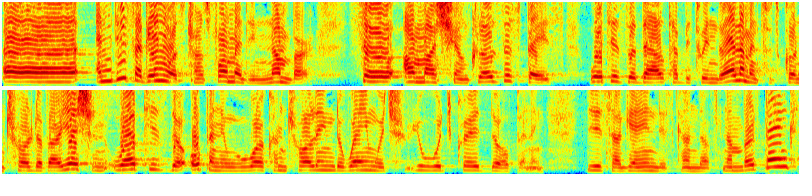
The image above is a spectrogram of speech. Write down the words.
Uh, and this again was transformed in number. So how much you enclose the space, what is the delta between the elements to control the variation, what is the opening, we were controlling the way in which you would create the opening. This again, this kind of number tank.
